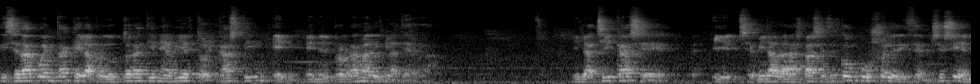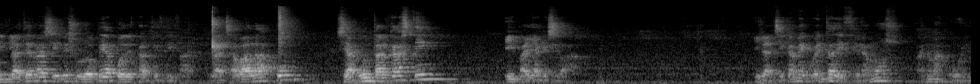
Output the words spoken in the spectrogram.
y se da cuenta que la productora tiene abierto el casting en, en el programa de Inglaterra. Y la chica se, y se mira las bases del concurso y le dicen, sí, sí, en Inglaterra si eres europea puedes participar. La chavala, pum, se apunta al casting y allá que se va. Y la chica me cuenta, dice, éramos, ah, no me acuerdo,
